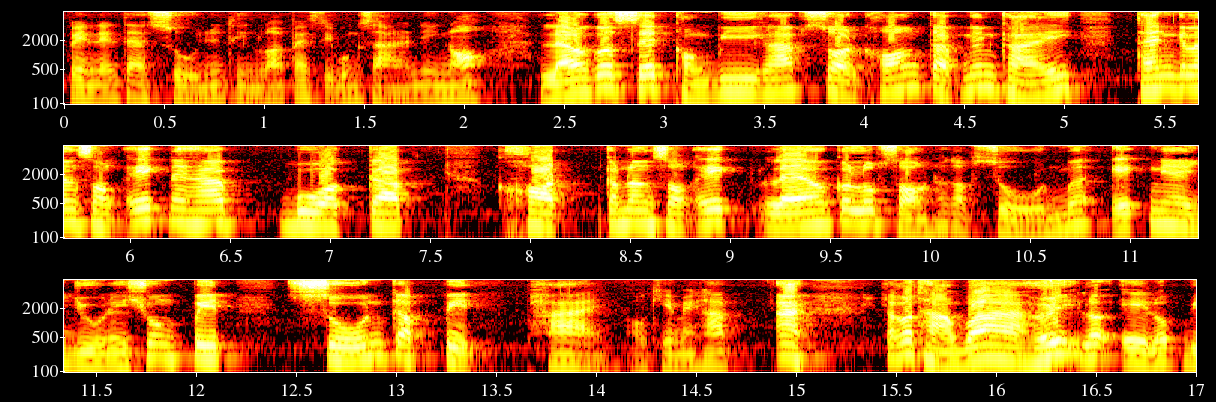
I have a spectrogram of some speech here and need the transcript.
เป็นตั้งแต่0จนถึง 180 องศานั่นเองเนาะแล้วก็เซตของ b ครับ สอดคล้องกับเงื่อนไข tan กำลัง 2x นะครับ บวกกับ cot กำลัง 2x แล้วก็ลบ 2 เท่ากับ 0 เมื่อ x เนี่ยอยู่ในช่วงปิด 0 กับปิดพายโอเคไหมครับอะ แล้วก็ถามว่าเฮ้ยแล้ว a ลบ b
